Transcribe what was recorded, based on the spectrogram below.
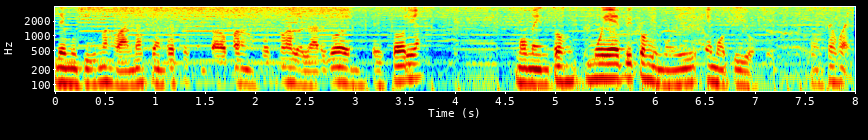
de muchísimas bandas que han representado para nosotros a lo largo de nuestra historia momentos muy épicos y muy emotivos. Entonces, bueno,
